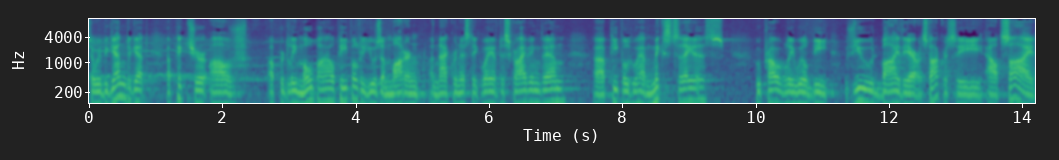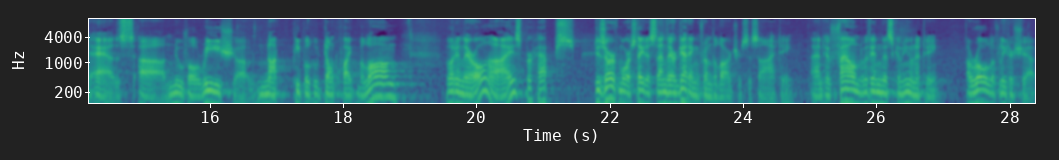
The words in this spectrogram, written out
So we begin to get a picture of upwardly mobile people, to use a modern anachronistic way of describing them, uh, people who have mixed status, who probably will be viewed by the aristocracy outside as uh, nouveau riche, uh, not people who don't quite belong, but in their own eyes, perhaps deserve more status than they're getting from the larger society, and have found within this community a role of leadership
